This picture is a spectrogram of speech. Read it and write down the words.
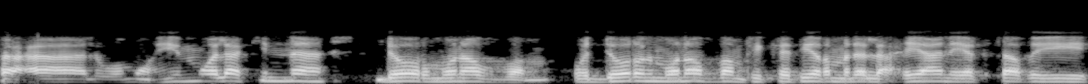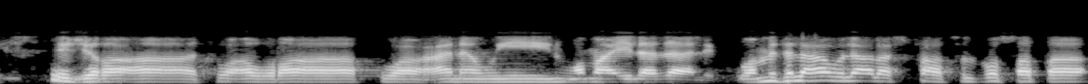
فعال ومهم ولكنه دور منظم والدور المنظم في كثير من الأحيان يقتضي إجراءات وأوراق وعناوين وما إلى ذلك. ومثل هؤلاء الأشخاص البسطاء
